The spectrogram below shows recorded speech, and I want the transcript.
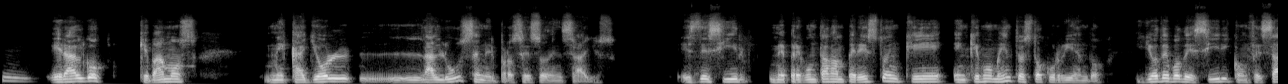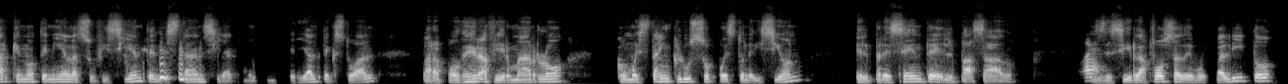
Mm. Era algo que vamos, me cayó la luz en el proceso de ensayos. Es decir, me preguntaban, pero esto en qué, en qué momento está ocurriendo? Y yo debo decir y confesar que no tenía la suficiente distancia con el material textual para poder afirmarlo como está incluso puesto en edición, el presente, el pasado. Es decir, la fosa de Bufalito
